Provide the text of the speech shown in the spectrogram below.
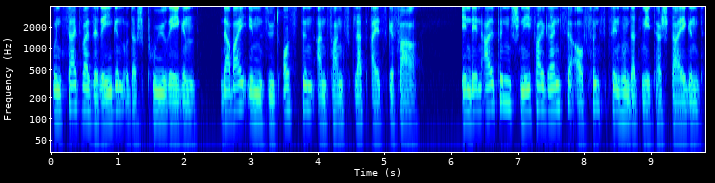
und zeitweise Regen oder Sprühregen. Dabei im Südosten anfangs Glatteisgefahr. In den Alpen Schneefallgrenze auf 1500 Meter steigend.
